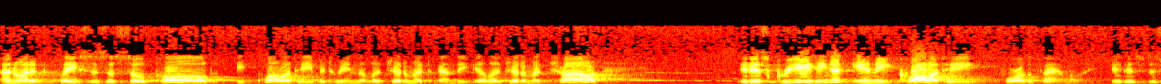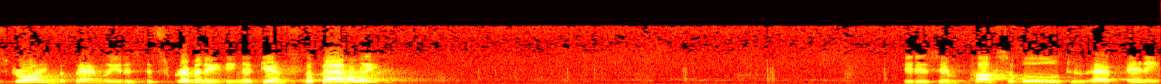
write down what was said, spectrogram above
And when it places a so-called equality between the legitimate and the illegitimate child, it is creating an inequality for the family. It is destroying the family. It is discriminating against the family. it is impossible to have any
